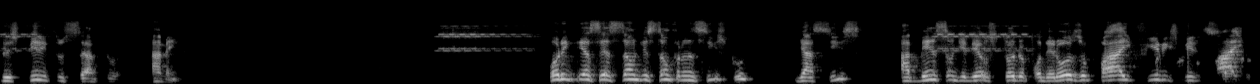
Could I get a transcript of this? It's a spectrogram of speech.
do Espírito Santo. Amém. Por intercessão de São Francisco de Assis, a bênção de Deus Todo-Poderoso, Pai, Filho e Espírito Santo,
